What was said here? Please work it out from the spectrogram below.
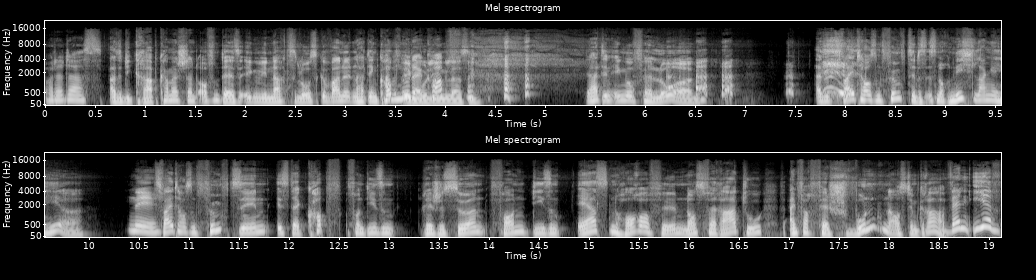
Oder das? Also die Grabkammer stand offen, der ist irgendwie nachts losgewandelt und hat den Kopf irgendwo liegen Kopf? lassen. Der hat den irgendwo verloren. Also 2015, das ist noch nicht lange her. Nee. 2015 ist der Kopf von diesem Regisseur von diesem ersten Horrorfilm Nosferatu einfach verschwunden aus dem Grab. Wenn ihr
